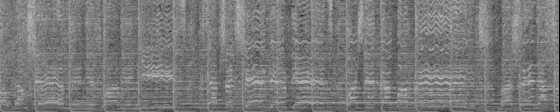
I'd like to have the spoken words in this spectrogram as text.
poddam się, mnie nie złamie nic. Chcę przed siebie biec. Właśnie tak ma być. Marzenia są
